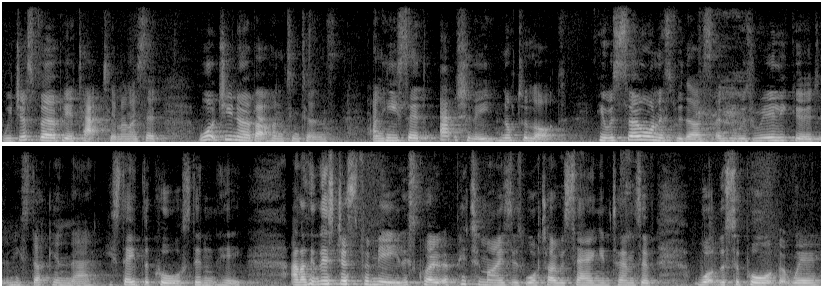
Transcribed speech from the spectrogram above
we just verbally attacked him. And I said, what do you know about Huntington's? And he said, actually, not a lot. He was so honest with us and he was really good and he stuck in there. He stayed the course, didn't he? And I think this just for me, this quote epitomises what I was saying in terms of what the support that we're,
